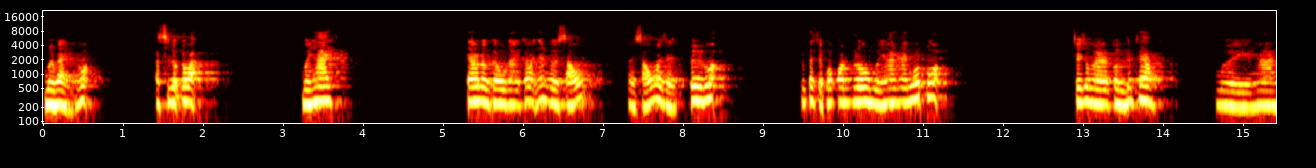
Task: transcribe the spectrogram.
17 đúng không ạ? À, xin lỗi các bạn. 12 theo đường cầu này các bạn nhé G6 giải 6 và giải 4 đúng không ạ? Chúng ta sẽ có con rô 12 21 đúng không ạ? Chơi trong ngày tuần tiếp theo. 12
